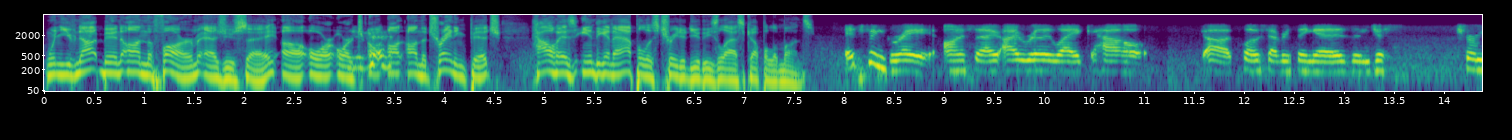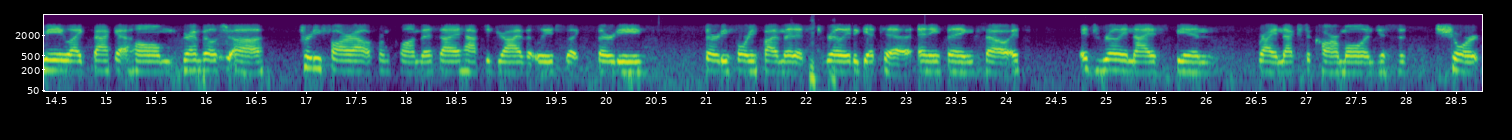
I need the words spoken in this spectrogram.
When you've not been on the farm, as you say, uh, or or on, on the training pitch, how has Indianapolis treated you these last couple of months? It's been great, honestly. I, I really like how uh, close everything is, and just for me, like back at home, Granville's uh, pretty far out from Columbus. I have to drive at least like 30, 30, 45 minutes really to get to anything. So it's it's really nice being right next to Carmel and just a short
